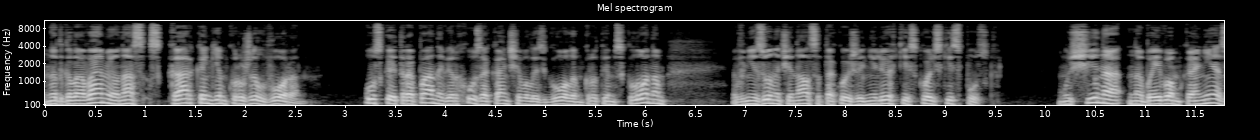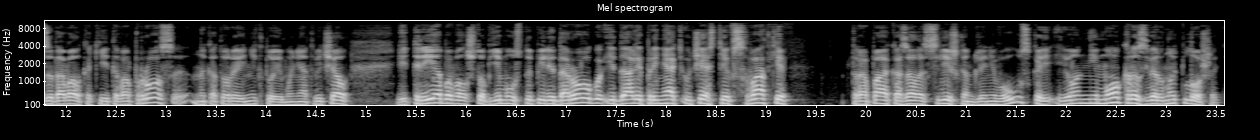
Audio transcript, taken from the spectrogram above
Над головами у нас с карканьем кружил ворон. Узкая тропа наверху заканчивалась голым крутым склоном, внизу начинался такой же нелегкий скользкий спуск. Мужчина на боевом коне задавал какие-то вопросы, на которые никто ему не отвечал, и требовал, чтобы ему уступили дорогу и дали принять участие в схватке. Тропа оказалась слишком для него узкой, и он не мог развернуть лошадь.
